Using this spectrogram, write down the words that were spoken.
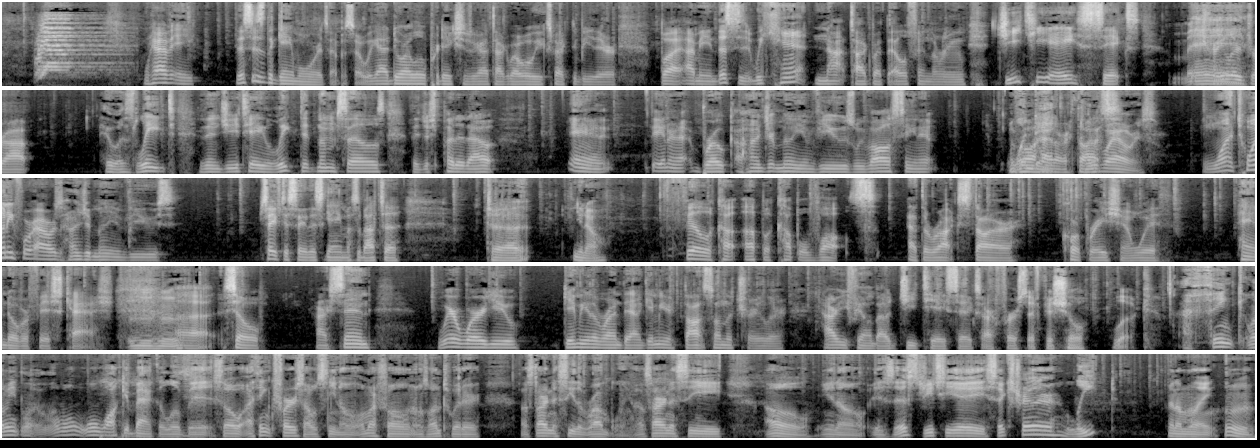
we have a. This is the Game Awards episode. We got to do our little predictions. We got to talk about what we expect to be there. But I mean, this is we can't not talk about the elephant in the room. GTA Six, the Man. trailer drop. It was leaked. Then GTA leaked it themselves. They just put it out, and the internet broke hundred million views. We've all seen it. We've One all day, had our thoughts. 24 hours. One 24 hours, 100 million views. Safe to say this game is about to, to you know, fill up a couple vaults at the Rockstar Corporation with hand over fist cash. Mhm. Uh, so, Arsene, where were you? Give me the rundown. Give me your thoughts on the trailer. How are you feeling about GTA 6, our first official look? I think let me we'll, we'll walk it back a little bit. So I think first I was you know on my phone, I was on Twitter, I was starting to see the rumbling. I was starting to see, oh, you know, is this GTA Six trailer leaked? And I'm like, hmm,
